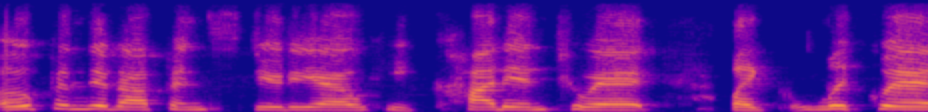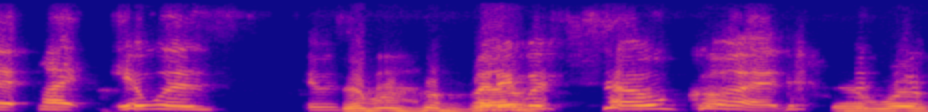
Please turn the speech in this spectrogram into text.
opened it up in studio. He cut into it like liquid, like it was it was, it was the best. But it was so good. it was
